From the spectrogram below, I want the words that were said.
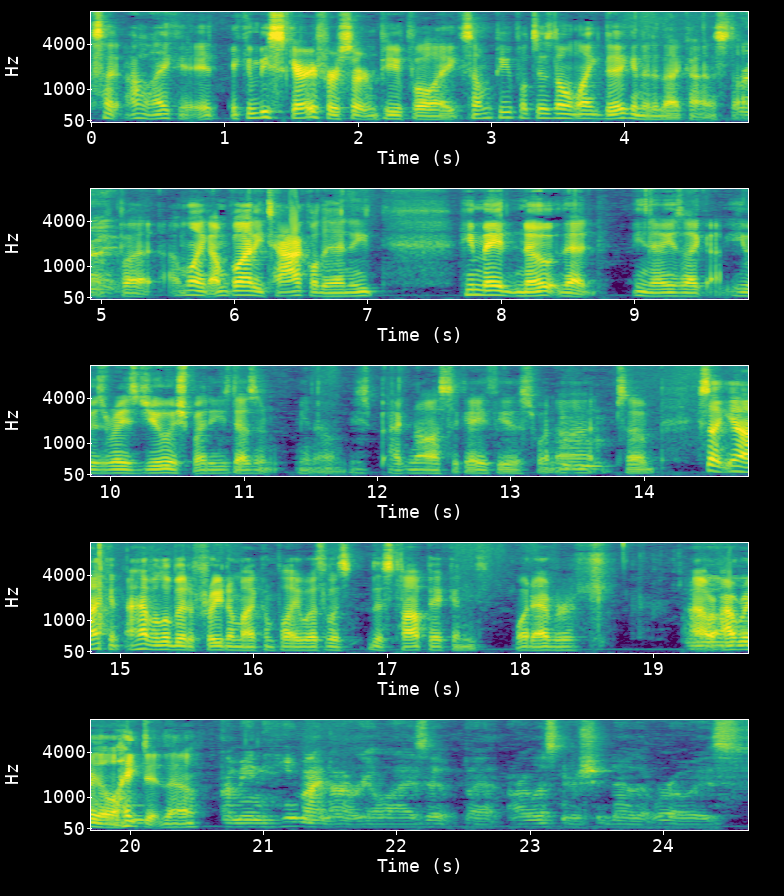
it's like I like it. it. It can be scary for certain people. Like some people just don't like digging into that kind of stuff. Right. But I'm like I'm glad he tackled it and he he made note that you know he's like he was raised Jewish, but he doesn't you know he's agnostic, atheist, whatnot. So he's like yeah I can I have a little bit of freedom I can play with with this topic and whatever. I, I really Um, liked it though. I mean, he might not realize it, but our listeners should know that we're always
